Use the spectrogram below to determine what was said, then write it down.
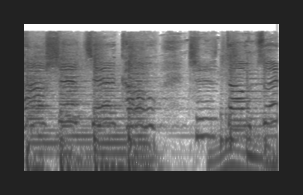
怕是借口，直到最。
